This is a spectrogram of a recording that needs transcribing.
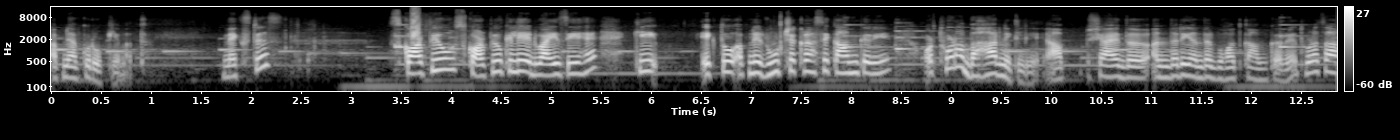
अपने आप को रोकिए मत। नेक्स्ट इज़ स्कॉर्पियो स्कॉर्पियो के लिए एडवाइस ये है कि एक तो अपने रूट चक्रा से काम करिए। और थोड़ा बाहर निकलिए। आप शायद अंदर ही अंदर बहुत काम कर रहे हैं। थोड़ा सा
